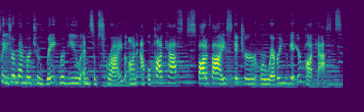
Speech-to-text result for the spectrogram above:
Please remember to rate, review, and subscribe on Apple Podcasts, Spotify, Stitcher, or wherever you get your podcasts.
